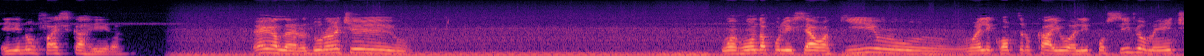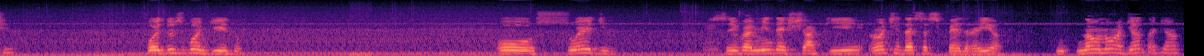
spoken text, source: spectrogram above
ele não faz carreira. É galera, durante uma ronda policial aqui, um, um helicóptero caiu ali, possivelmente foi dos bandidos. Ô Suede, você vai me deixar aqui antes dessas pedras aí, ó. Não, não adianta, adianta.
